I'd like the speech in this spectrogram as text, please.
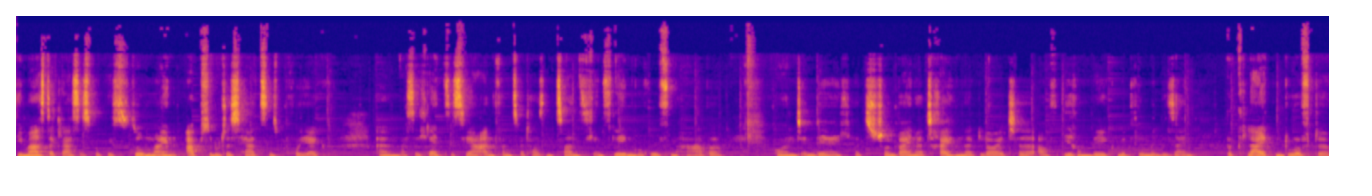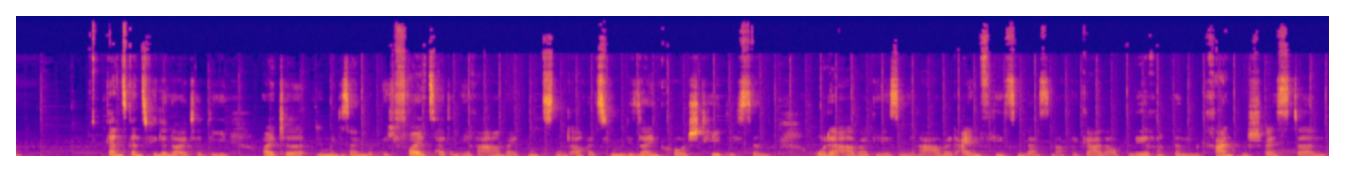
Die Masterclass ist wirklich so mein absolutes Herzensprojekt, was ich letztes Jahr, Anfang 2020, ins Leben gerufen habe und in der ich jetzt schon beinahe 300 Leute auf ihrem Weg mit Human Design begleiten durfte ganz, ganz viele Leute, die heute Human Design wirklich Vollzeit in ihrer Arbeit nutzen und auch als Human Design Coach tätig sind oder aber die es in ihre Arbeit einfließen lassen, auch egal ob Lehrerinnen, Krankenschwestern,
